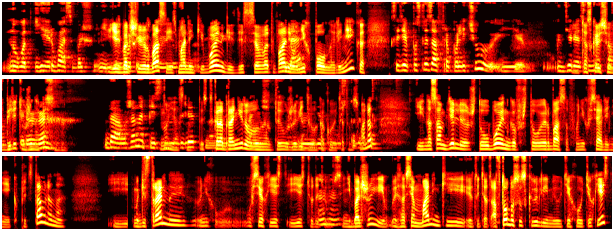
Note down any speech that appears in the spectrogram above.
Ну вот, я Airbus'ы большие есть большие Airbus, есть маленькие Боинги. Здесь все в этом плане Да? у них полная линейка. Кстати, я послезавтра полечу, и интересно. У тебя, скорее всего, в билете уже написано. Да, уже написано. Ну, ясно. билет То есть, когда бронировано, Они ты уже видела, видят, какой у тебя может, там самолет. И на самом деле, что у Боингов, что у Airbus'ов, у них вся линейка представлена. И магистральные у них у всех есть, и есть вот эти вот все небольшие, и совсем маленькие, и вот эти вот автобусы с крыльями у тех и у тех есть.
